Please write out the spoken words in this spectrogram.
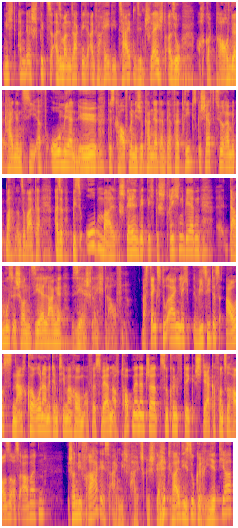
nicht an der Spitze. Also man sagt nicht einfach, hey, die Zeiten sind schlecht, also, ach Gott, brauchen wir keinen CFO mehr? Nö, das Kaufmännische kann ja dann der Vertriebsgeschäftsführer mitmachen und so weiter. Also bis oben mal Stellen wirklich gestrichen werden, äh, da muss es schon sehr lange sehr schlecht laufen. Was denkst du eigentlich, wie sieht es aus nach Corona mit dem Thema Homeoffice? Werden auch Top-Manager zukünftig stärker von zu Hause aus arbeiten? Schon die Frage ist eigentlich falsch gestellt, weil die suggeriert ja,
